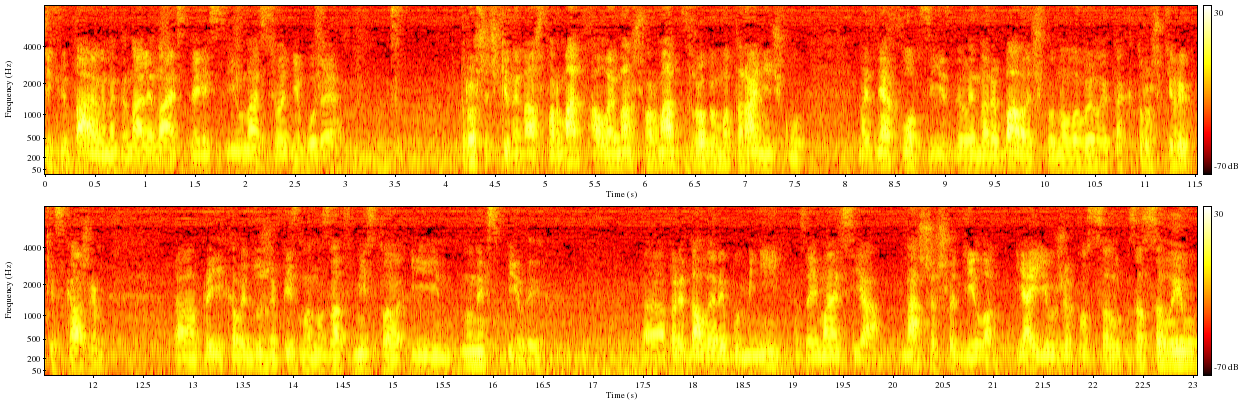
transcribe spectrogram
Всіх вітаю ви на каналі Nice І у нас сьогодні буде трошечки не наш формат, але наш формат зробимо таранічку. На днях хлопці їздили на рибалочку, наловили так трошки рибки, скажем. Е, Приїхали дуже пізно назад в місто і ну, не вспіли. Е, Передали рибу мені, займаюся я. Наше що діло? Я її вже посел- засолив,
